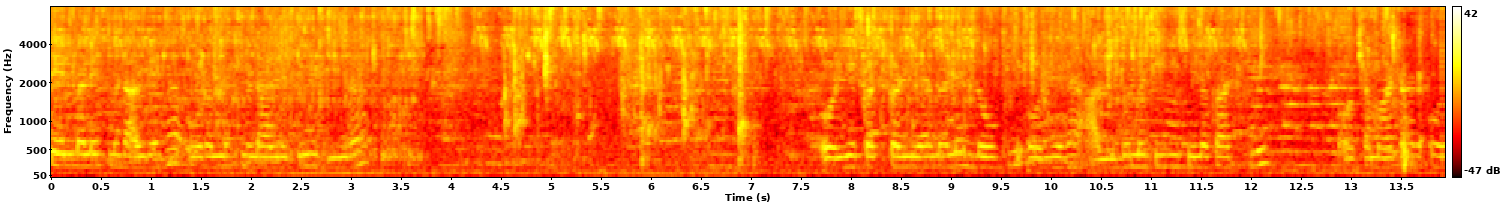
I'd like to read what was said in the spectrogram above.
तेल मैंने इसमें डाल दिया है और हमने इसमें डाल देती हूँ जीरा। और ये कट कर लिया है मैंने, लौकी और ये है आलू। दोनों चीज़ इसी में काट ली। और टमाटर और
